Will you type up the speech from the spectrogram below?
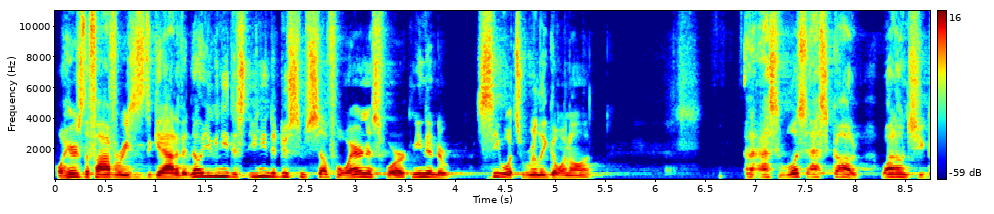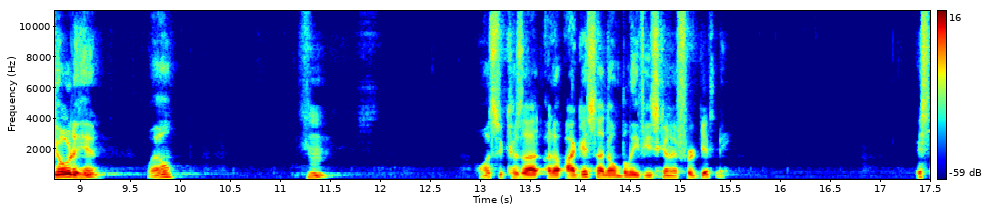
Well, here's the five reasons to get out of it. No, you need to, you need to do some self awareness work. You need to see what's really going on. And I asked him, well, let's ask God, why don't you go to him? Well, hmm. Well, it's because I, I, guess I don't believe he's going to forgive me. It's,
